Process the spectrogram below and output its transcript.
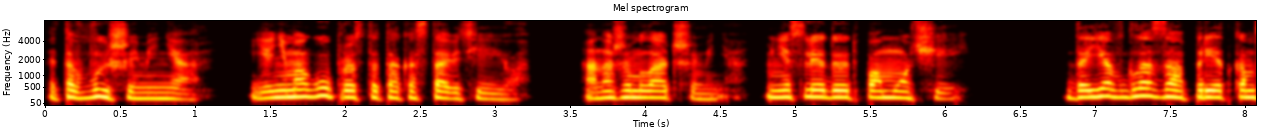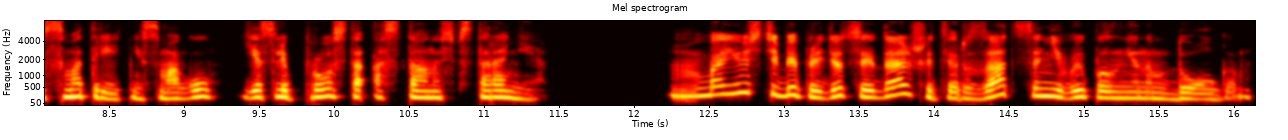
это выше меня. Я не могу просто так оставить ее. Она же младше меня. Мне следует помочь ей. Да я в глаза предкам смотреть не смогу, если просто останусь в стороне. Боюсь, тебе придется и дальше терзаться невыполненным долгом,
